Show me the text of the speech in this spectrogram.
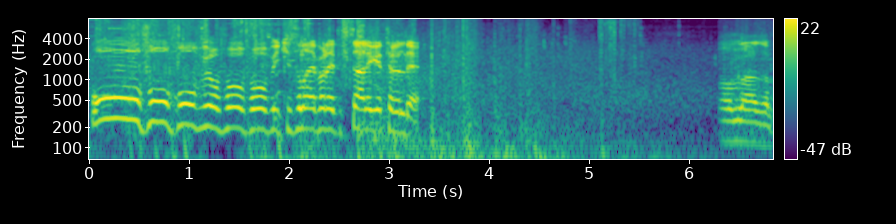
Of of of of of of iki sniper etkisiz hale getirildi. Olmam lazım.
